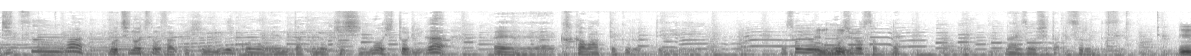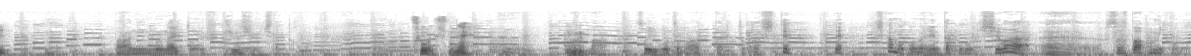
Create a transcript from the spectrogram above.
実は後々の作品にこの円卓の騎士の一人が、えー関わってくるっていうそういう面白さもね、うん内蔵してたりするんですよ、うん。うん、バーニングナイト F91 だったかそうですね。な、うんうん。まあ、そういうこともあったりとかしてでしかもこの円卓の騎士は、えースーパーファミコンでね、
